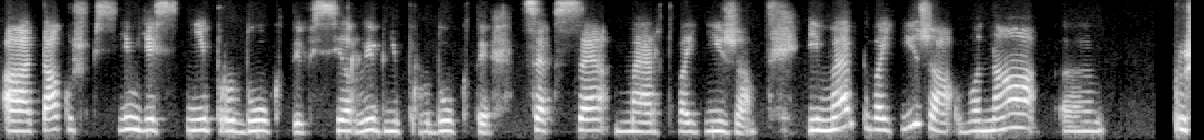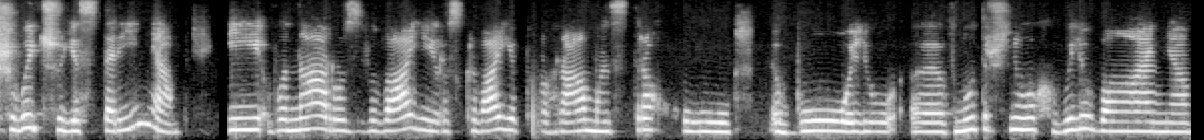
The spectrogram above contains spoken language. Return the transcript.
а також всі м'ясні продукти, всі рибні продукти це все мертва їжа. І мертва їжа, вона е, пришвидшує старіння, і вона розвиває і розкриває програми страху, болю, е, внутрішнього хвилювання.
